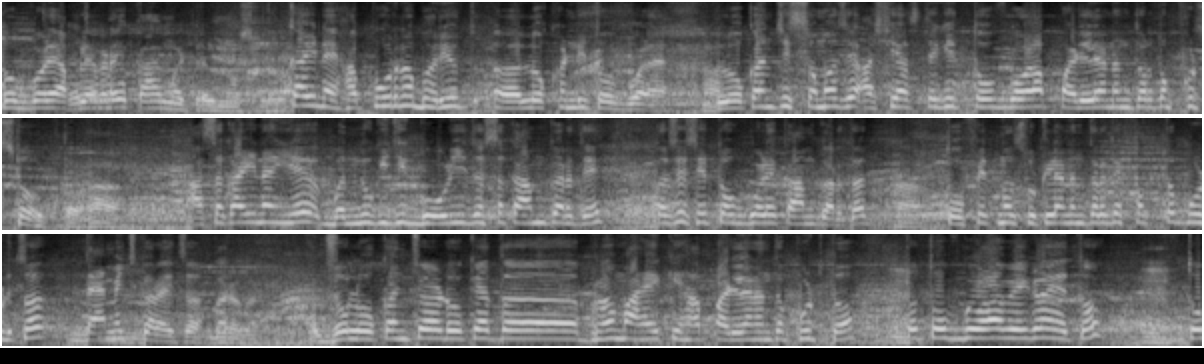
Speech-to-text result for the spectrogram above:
तोफ गोळे आपल्याकडे काय मटेरियल मोस्टली काही नाही. हा पूर्ण भरीव अ, लोखंडी तोफगोळा आहे. लोकांची समज अशी असते की तोफगोळा पडल्यानंतर तो फुटतो हां. असं काही नाहीये. बंदुकीची गोळी जसं काम करते तसेच हे तोफगोळे काम करतात. तोफेतनं सुटल्यानंतर ते फक्त पुढचं डॅमेज करायचं. बरोबर. जो लोकांच्या डोक्यात भ्रम आहे की हा पडल्यानंतर फुटतो तो तोफगोळा वेगळा येतो. तो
